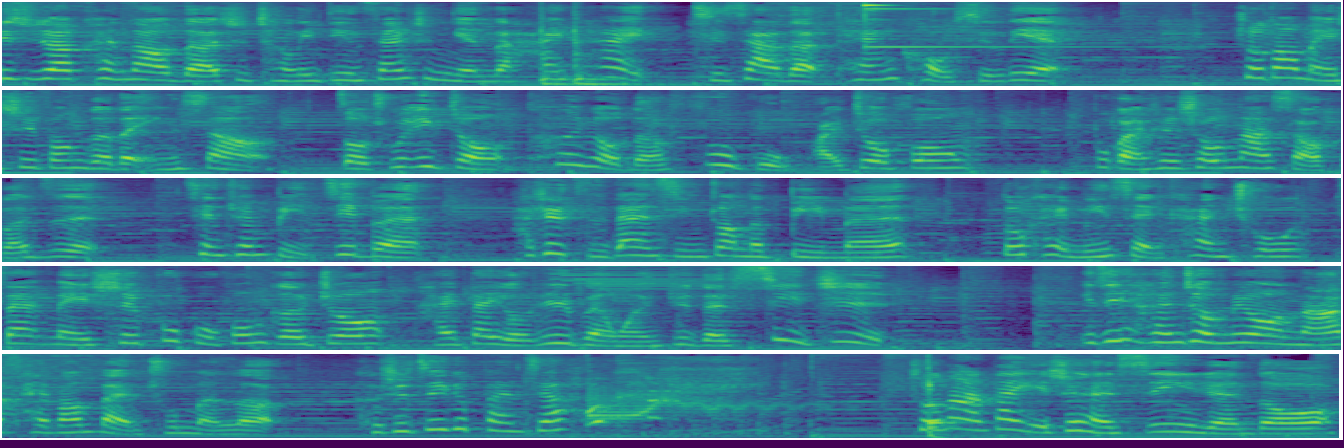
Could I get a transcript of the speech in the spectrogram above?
继续要看到的是成立近三十年的 Hi Hi 旗下的 Tenko 系列，受到美式风格的影响，走出一种特有的复古怀旧风。不管是收纳小盒子、线圈笔记本，还是子弹形状的笔门，都可以明显看出在美式复古风格中还带有日本文具的细致。已经很久没有拿采访板出门了，可是这个板夹好可爱，收纳袋也是很吸引人的哦，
